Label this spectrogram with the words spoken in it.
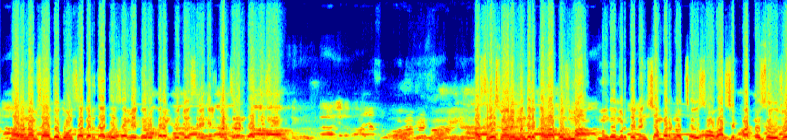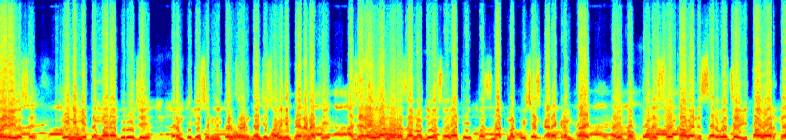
મારું નામ સાધુ ગુણસાગર દાસજી સ્વામી ગુરુ પરમ પૂજ્ય શ્રી નીલકંઠ ચરણ દાસજી સ્વામી. શ્રી સ્વામી મંદિર કલાકુંજમાં મંગળમૂર્તિ ઘનશ્યામ મહારાજનો છવ્વીસમો વાર્ષિક પાટોત્સવ ઉજવાઈ રહ્યો છે. એ નિમિત્તે મારા ગુરુજી પરમ પૂજ્ય શ્રી નીલકંઠ ચરણ દાસજી સ્વામીની પ્રેરણાથી આજે રવિવારનો રજાનો દિવસ હોવાથી ભજનાત્મક વિશેષ કાર્યક્રમ થાય, હરિભક્તોને સુખ આવે અને સર્વ જે વિતાવો અર્થે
